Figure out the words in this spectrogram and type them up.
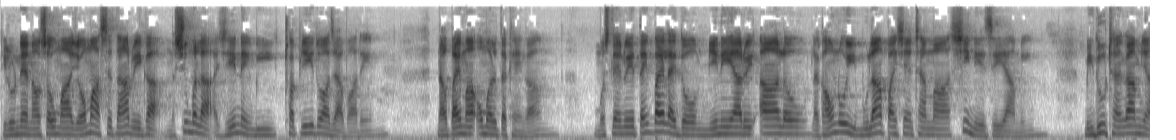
ဒီလိုနဲ့နောက်ဆုံးမှာယောမစစ်သားတွေကမရှုမလအရေးနိုင်ပြီးထွက်ပြေးသွားကြပါတယ်နောက်ပိုင်းမှာအိုမာတခင်က မွတ်စလင်တွေတိမ့်ပိုက်လိုက်သောမြေနေရာတွေအားလုံး၎င်းတို့၏မူလပိုင်ရှင်ထံမှရှိနေစေရမည်မိသူထံကမျှ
